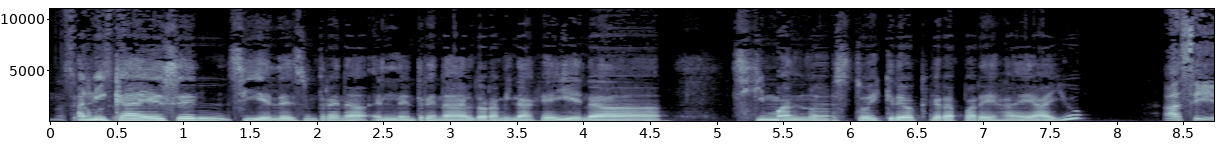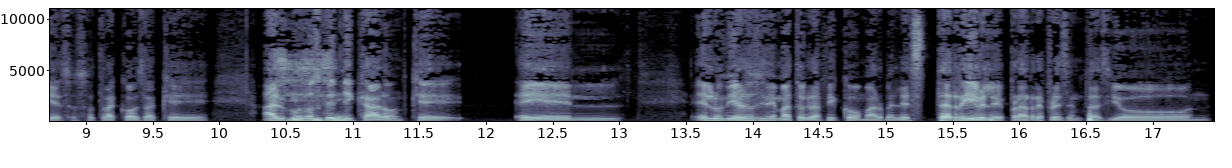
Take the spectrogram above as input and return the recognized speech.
No Anika es el, sí, él es un entrenador, él entrenaba al Dora Milaje y él, a, si mal no estoy, creo que era pareja de Ayo. Ah, sí, eso es otra cosa que algunos criticaron, que el, el universo cinematográfico Marvel es terrible para representación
